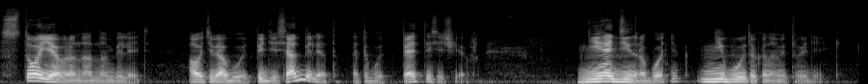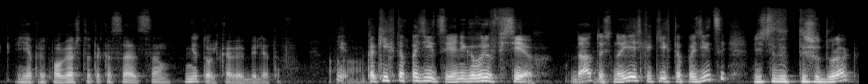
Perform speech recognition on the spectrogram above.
100 евро на одном билете, а у тебя будет 50 билетов, это будет 5000 евро ни один работник не будет экономить твои деньги. Я предполагаю, что это касается не только авиабилетов. Нет, а... каких-то позиций, я не говорю всех, да, то есть, но есть каких-то позиций, если ты, ты что, дурак?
